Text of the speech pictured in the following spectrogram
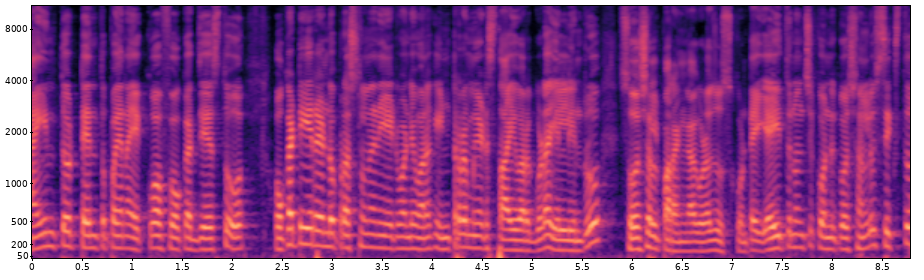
నైన్త్ టెన్త్ పైన ఎక్కువ ఫోకస్ చేస్తూ ఒకటి రెండు ప్రశ్నలు అనేటువంటి మనకు ఇంటర్మీడియట్ స్థాయి వరకు కూడా వెళ్ళిండ్రు. సోషల్ పరంగా కూడా చూసుకుంటే ఎయిత్ నుంచి కొన్ని క్వశ్చన్లు సిక్స్త్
